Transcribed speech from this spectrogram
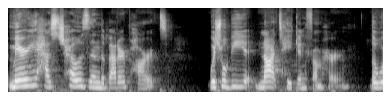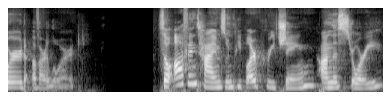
Mary has chosen the better part, which will be not taken from her. The word of our Lord. So, oftentimes, when people are preaching on this story,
